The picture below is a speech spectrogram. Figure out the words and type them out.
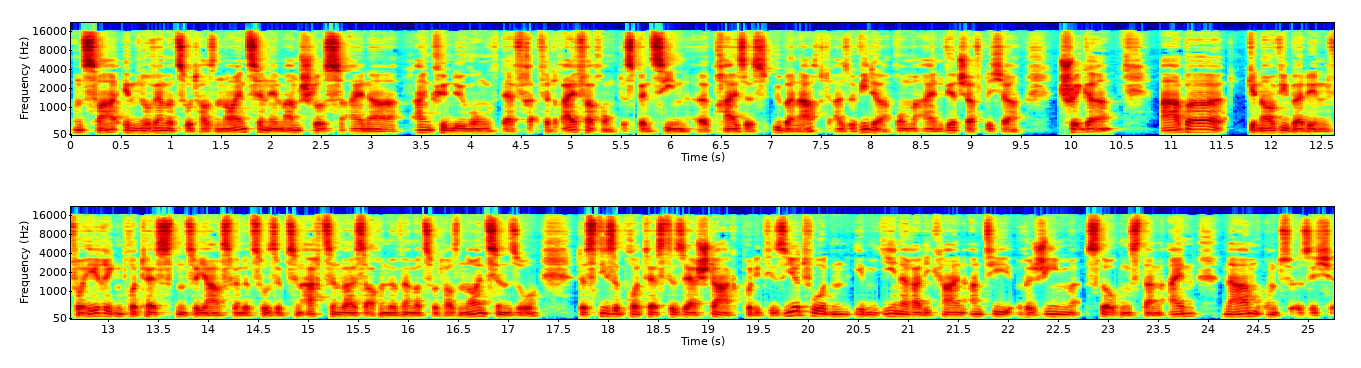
Und zwar im November 2019 im Anschluss einer Ankündigung der Verdreifachung des Benzinpreises über Nacht. Also wiederum ein wirtschaftlicher Trigger. Aber Genau wie bei den vorherigen Protesten zur Jahreswende 2017-18 war es auch im November 2019 so, dass diese Proteste sehr stark politisiert wurden, eben jene radikalen Anti-Regime-Slogans dann einnahmen und sich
